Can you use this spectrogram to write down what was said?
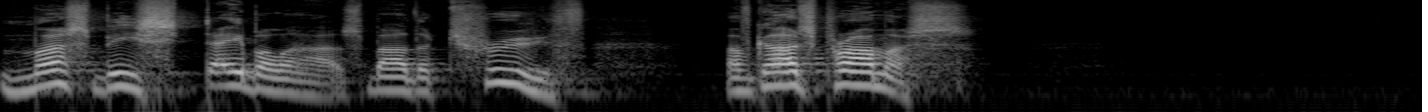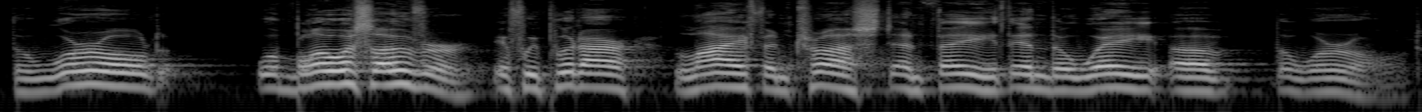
must be stabilized by the truth of God's promise. The world will blow us over if we put our life and trust and faith in the way of the world.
